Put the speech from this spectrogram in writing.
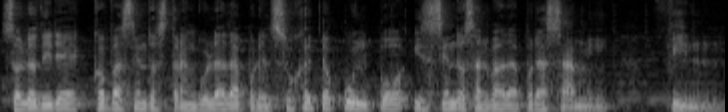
Solo diré Kova siendo estrangulada por el sujeto pulpo y siendo salvada por Asami. Fin.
